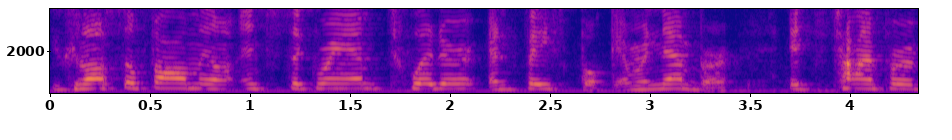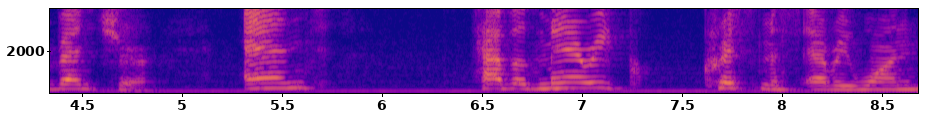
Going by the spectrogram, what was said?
You can also follow me on Instagram, Twitter, and Facebook. And remember, it's time for adventure. And have a Merry Christmas, everyone.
